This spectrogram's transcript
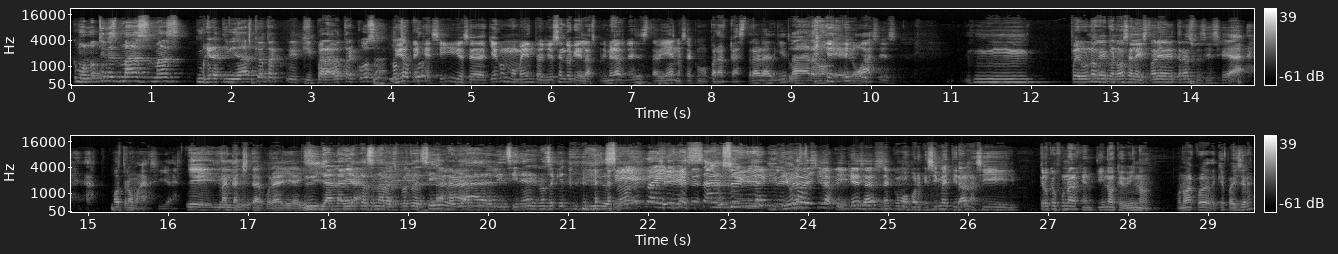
Como no tienes más, más creatividad que, otra, que para otra cosa, ¿no te Fíjate aburre? que sí, o sea, llega un momento, yo siento que las primeras veces está bien, o sea, como para castrar a alguien, Claro. eh, lo haces. Mm, pero uno que conoce la historia detrás, pues dice, ah, otro más y ya. Sí, Una sí. cachita por ahí, ahí. Sí, ya le avientas una respuesta de sí, güey, ya, sí. el incinerio y no sé qué dices, Sí, ¿no? güey, Sí, exacto. sí, y que una vez sí la apliqué, ¿sabes? O sea, como porque sí me tiraron así. Creo que fue un argentino que vino, o no me acuerdo de qué país era,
